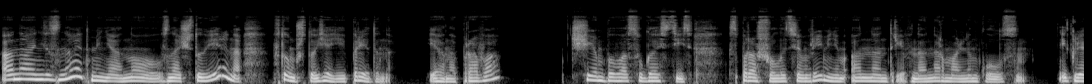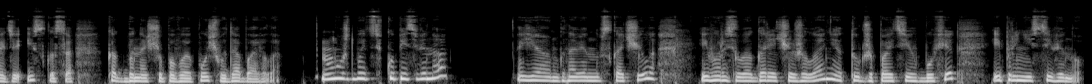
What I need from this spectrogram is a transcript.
Она не знает меня, но, значит, уверена в том, что я ей предана. И она права. «Чем бы вас угостить?» — спрашивала тем временем Анна Андреевна нормальным голосом. И, глядя искоса, как бы нащупывая почву, добавила. «Может быть, купить вина?» Я мгновенно вскочила и выразила горячее желание тут же пойти в буфет и принести вино.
